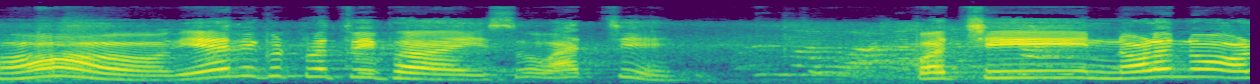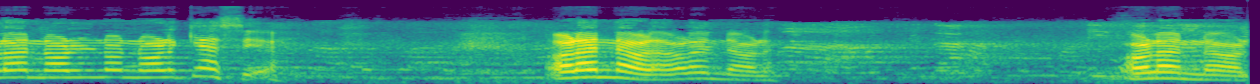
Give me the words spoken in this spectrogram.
હા વેરી ગુડ પૃથ્વીભાઈ, શું વાત છે? પછી નળનો, અળનળનો નળ ક્યાં છે? અળનળ અળનળ. અળનળ.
